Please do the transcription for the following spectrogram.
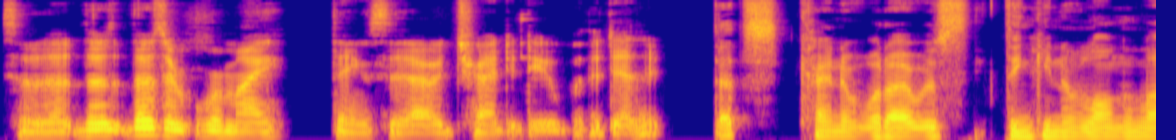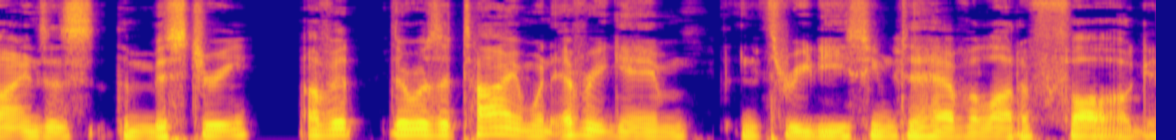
So th- those those are, were my things that I would try to do with a desert. That's kind of what I was thinking along the lines as the mystery of it. There was a time when every game in 3D seemed to have a lot of fog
